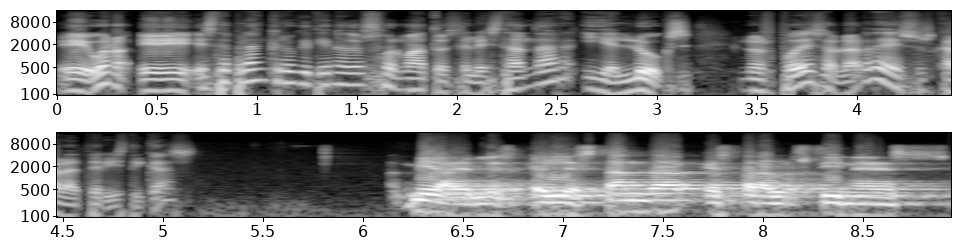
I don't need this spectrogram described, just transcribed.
Eh, bueno, eh, este plan creo que tiene dos formatos, el estándar y el Lux. ¿Nos puedes hablar de sus características? Mira, el estándar es para los cines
